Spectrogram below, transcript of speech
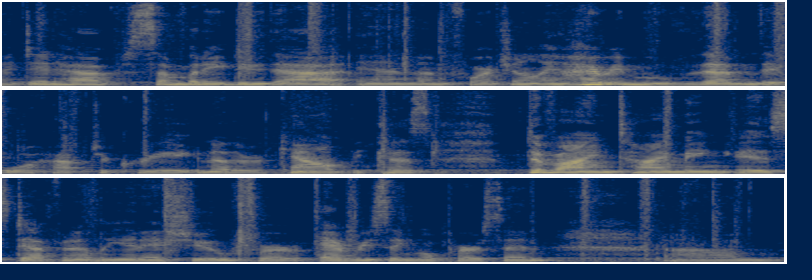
I did have somebody do that, and unfortunately, I removed them. They will have to create another account because divine timing is definitely an issue for every single person. Um,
